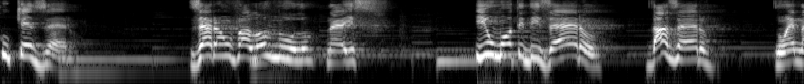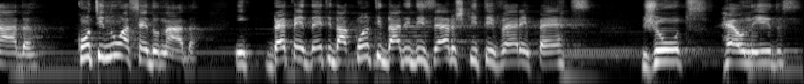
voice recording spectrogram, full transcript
o que é zero? Zero é um valor nulo, não é isso? E um monte de zero dá zero não é nada. Continua sendo nada. Independente da quantidade de zeros que tiverem perto, juntos, reunidos.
